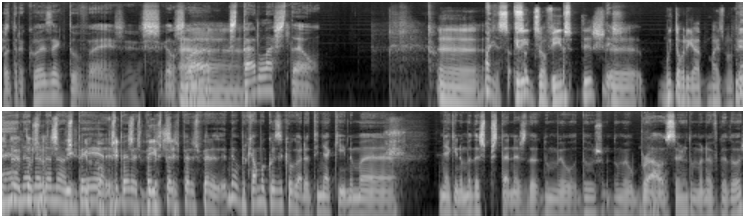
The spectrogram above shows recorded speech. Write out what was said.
Outra coisa é que tu vejas. Eles Ah. lá, estar lá estão. Ah, Olha, só, Queridos ouvintes, diz. ah, muito obrigado mais uma vez. Não, não, não, não, não, eu espera, espera, espera, espera, espera, espera. Não, porque há uma coisa que eu agora tinha aqui numa tinha aqui numa das pestanas do, do meu, dos- do, meu browser, do meu navegador,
